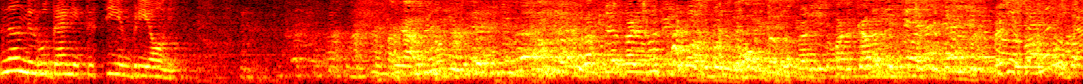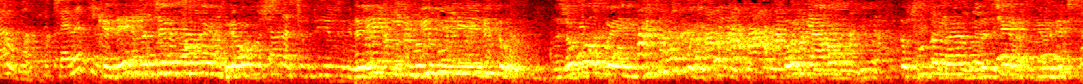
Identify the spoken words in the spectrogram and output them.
на неродените си ембриони. Къде е заченат този ембрион? Дали е инвитро или инвитро? Защото ако е инвитро, той няма статута на заченат юридически.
